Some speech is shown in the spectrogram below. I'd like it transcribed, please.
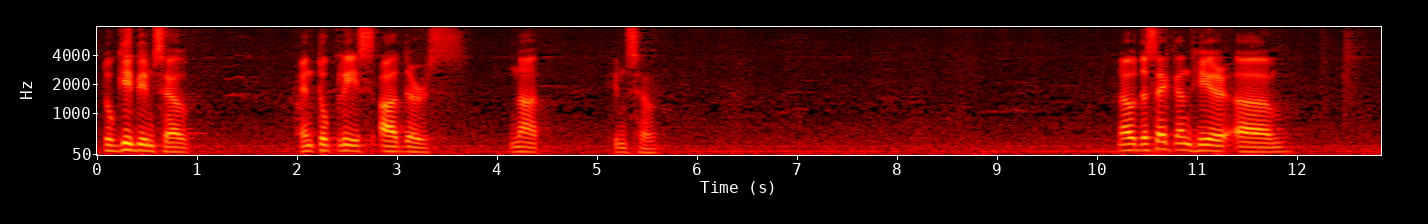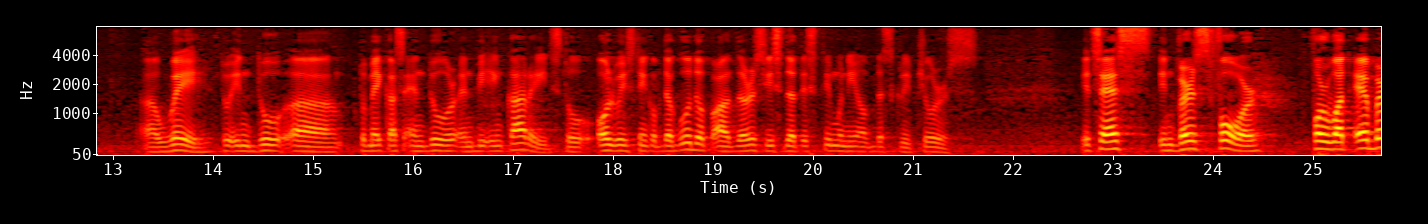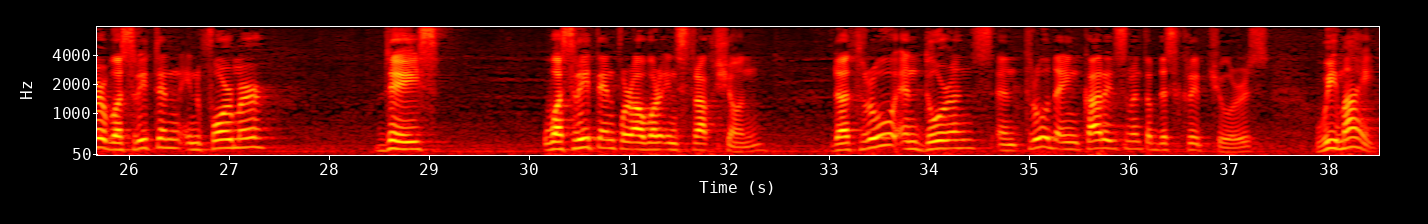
to give himself and to please others, not himself. Now, the second here, um, uh, way to endure, uh, to make us endure and be encouraged to always think of the good of others is the testimony of the Scriptures. It says in verse 4 For whatever was written in former days was written for our instruction, that through endurance and through the encouragement of the Scriptures, we might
